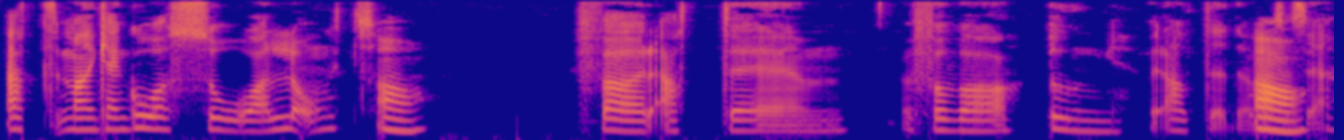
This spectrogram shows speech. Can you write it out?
Att man kan gå så långt Ja. för att eh, få vara ung för alltid. Ja. säga.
